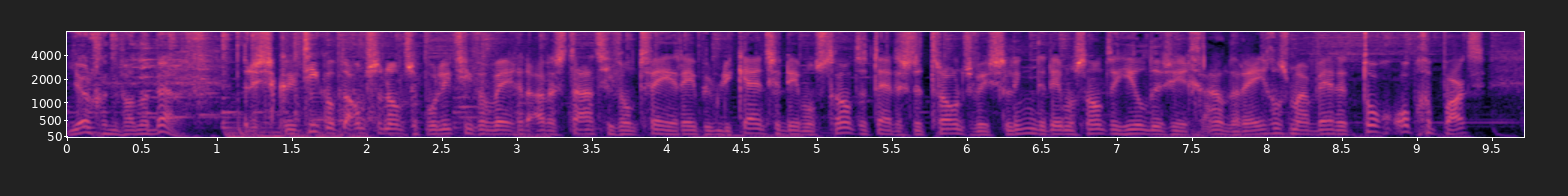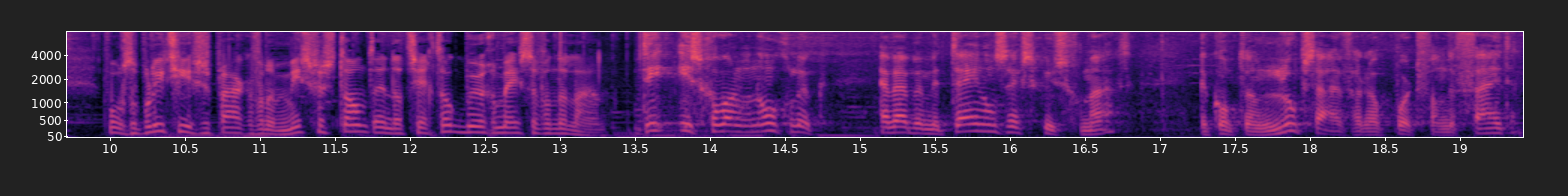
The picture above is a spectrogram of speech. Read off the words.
Jurgen van den Berg. Er is kritiek op de Amsterdamse politie vanwege de arrestatie van twee republikeinse demonstranten tijdens de troonswisseling. De demonstranten hielden zich aan de regels, maar werden toch opgepakt. Volgens de politie is er sprake van een misverstand en dat zegt ook burgemeester Van der Laan. Dit is gewoon een ongeluk. En we hebben meteen ons excuus gemaakt. Er komt een loepzuiver rapport van de feiten.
